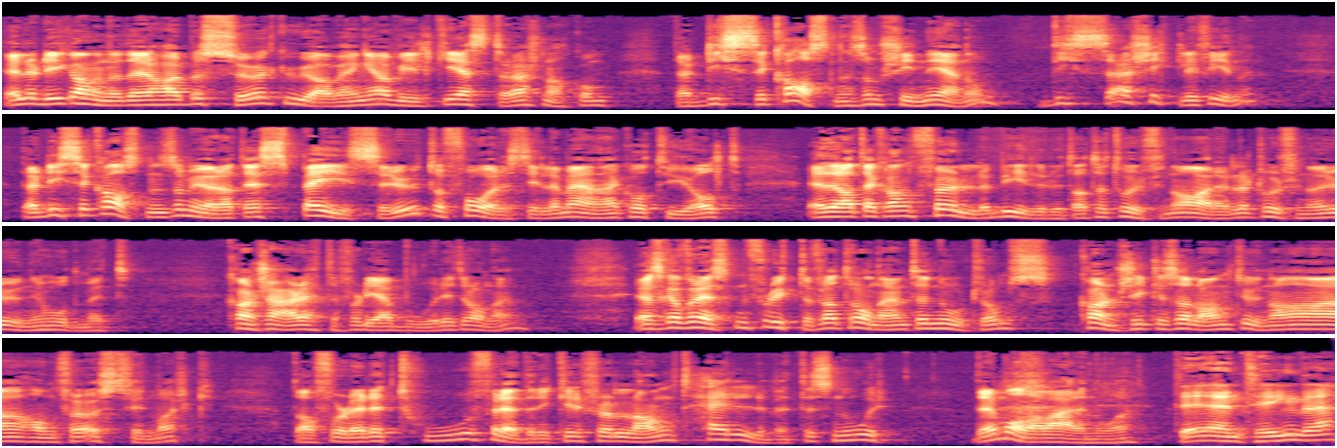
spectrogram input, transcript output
eller de gangene dere har besøk uavhengig av hvilke gjester det er snakk om, det er disse kasene som skinner gjennom. Disse er skikkelig fine. Det er disse kasene som gjør at jeg speiser ut og forestiller meg NRK Tyholt, eller at jeg kan følge bilruta til Torfinn og Are eller Torfinn og Rune i hodet mitt. Kanskje er dette fordi jeg bor i Trondheim. Jeg skal forresten flytte fra Trondheim til Nord-Troms, kanskje ikke så langt unna han fra Øst-Finnmark. Da får dere to Fredriker fra langt helvetes nord. Det må da være noe. Det er en ting, det.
